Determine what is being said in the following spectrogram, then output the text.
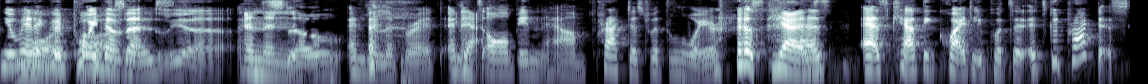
You made a good point of that. pauses. Yeah. And then- slow and deliberate. And Yeah. it's all been um, practiced with the lawyer. as, yes. as as Kathy quietly puts it, it's good practice.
